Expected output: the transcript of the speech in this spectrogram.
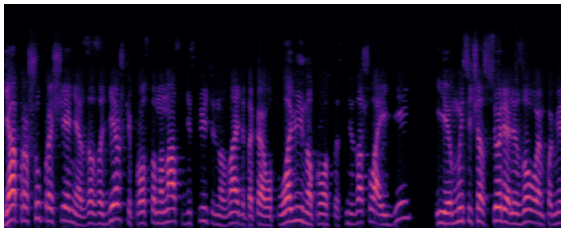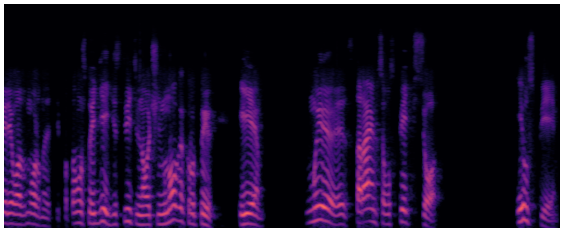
Я прошу прощения за задержки, просто на нас действительно, знаете, такая вот лавина просто снизошла идей, и мы сейчас все реализовываем по мере возможностей, потому что идей действительно очень много крутых, и мы стараемся успеть все. И успеем.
